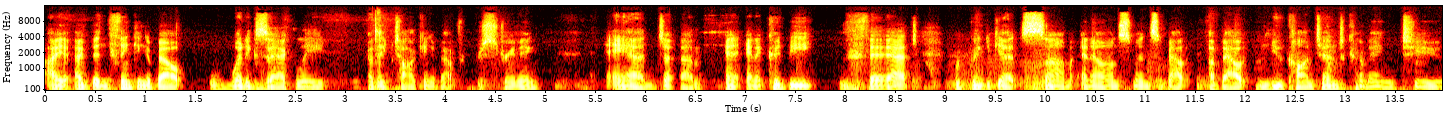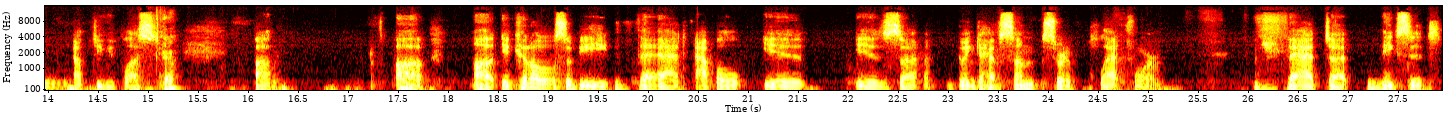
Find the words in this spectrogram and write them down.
I, I've been thinking about what exactly are they talking about for streaming, and um, and, and it could be that we're going to get some announcements about about new content coming to Apple TV Plus. Yeah. Um, uh, uh, it could also be that Apple is is uh, going to have some sort of platform that uh, makes it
